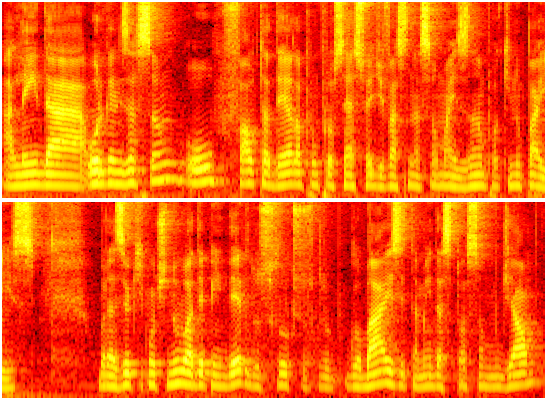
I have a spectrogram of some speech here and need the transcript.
além da organização ou falta dela para um processo de vacinação mais amplo aqui no país. O Brasil que continua a depender dos fluxos globais e também da situação mundial,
